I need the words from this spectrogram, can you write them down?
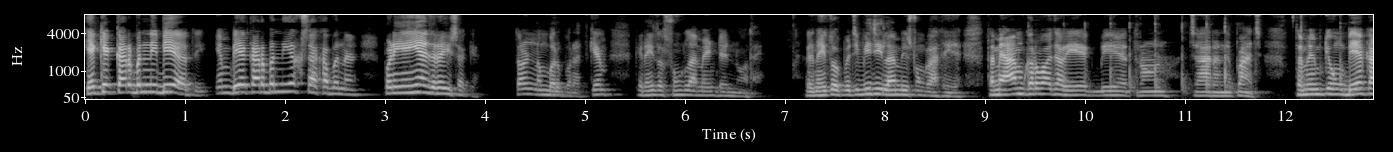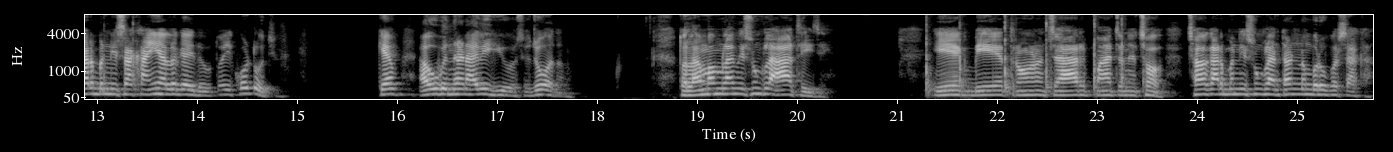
એક એક કાર્બનની બે હતી. એમ બે કાર્બનની એક શાખા બનાવી. પણ એ અહીંયા જ રહી શકે. ત્રણ નંબર પર જ. કેમ? કે નહીં તો શૃંખલા મેન્ટેન ન થાય. એટલે નહીં તો પછી બીજી લાંબી શૃંખલા થઈ જાય. તમે આમ કરવા જાઓ, એક, બે, ત્રણ, ચાર અને પાંચ. તમે એમ કે હું બે કાર્બનની શાખા અહીંયા લગાવી દઉં, તો એ ખોટું થયું. કેમ? આવું બંધારણ આવી ગયું હશે. જુઓ તમે. તો લાંબામાં લાંબી શૃંખલા આ થઈ જાય. એક, બે, ત્રણ, ચાર, પાંચ અને છ. છ કાર્બનની શૃંખલા ત્રણ નંબર ઉપર શાખા.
